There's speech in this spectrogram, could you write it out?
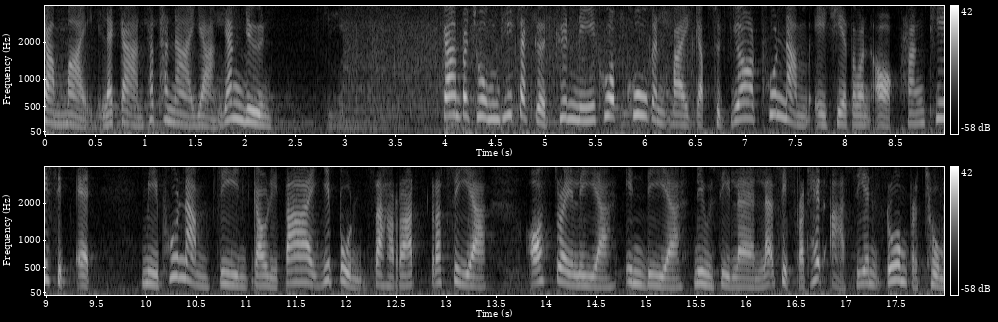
กรรมใหม่ และการพัฒนาอย่างยั่งยืน การประชุมที่จะเกิดขึ้นนี้ควบคู่กันไปกับสุดยอดผู้นำเอเชียตะวันออกครั้งที่ 11 มีผู้นำจีนเกาหลีใต้ ญี่ปุ่น สหรัฐ รัสเซีย ออสเตรเลีย อินเดีย นิวซีแลนด์ และ 10 ประเทศอาเซียนร่วมประชุม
